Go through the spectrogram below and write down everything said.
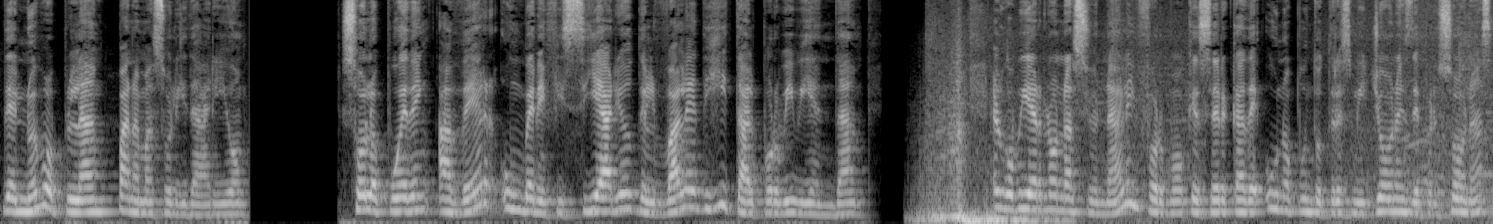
del nuevo Plan Panamá Solidario. Solo pueden haber un beneficiario del Vale Digital por vivienda. El gobierno nacional informó que cerca de 1.3 millones de personas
